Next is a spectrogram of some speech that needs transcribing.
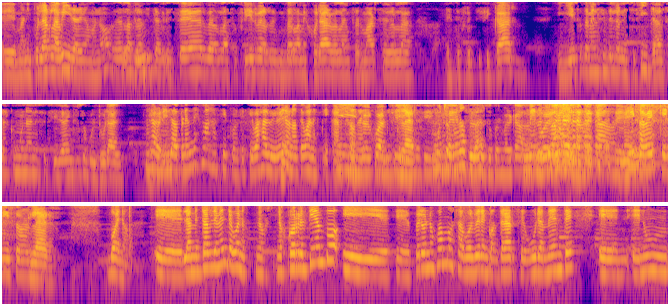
Eh, manipular la vida, digamos, ¿no? Ver la plantita crecer, verla sufrir, ver, verla mejorar, verla enfermarse, verla este, fructificar. Y eso también la gente lo necesita, o sea, es como una necesidad incluso cultural. Claro, y lo aprendes más así, porque si vas al vivero Sí. no te van a explicar Y todo tal eso. cual, sí. Claro. sí, Mucho menos si vas al supermercado. Menos si vas al supermercado. sí. Ni sabes quién hizo. Claro. Bueno, eh, lamentablemente, bueno, nos, nos corre el tiempo, y, eh, pero nos vamos a volver a encontrar seguramente en, en un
